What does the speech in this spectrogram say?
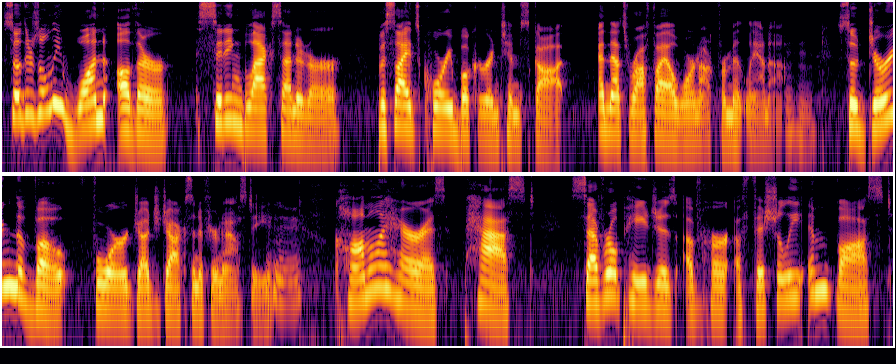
so there's only one other sitting black senator besides Cory Booker and Tim Scott and that's Raphael Warnock from Atlanta mm-hmm. so during the vote for Judge Jackson if you're nasty mm-hmm. Kamala Harris passed several pages of her officially embossed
